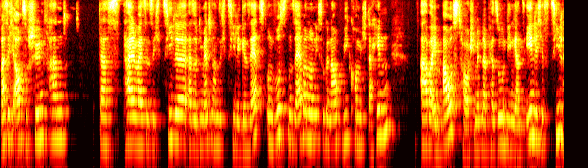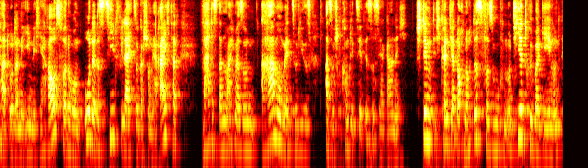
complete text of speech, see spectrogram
was ich auch so schön fand, dass teilweise sich Ziele, also die Menschen haben sich Ziele gesetzt und wussten selber noch nicht so genau, wie komme ich dahin. Aber im Austausch mit einer Person, die ein ganz ähnliches Ziel hat oder eine ähnliche Herausforderung oder das Ziel vielleicht sogar schon erreicht hat, war das dann manchmal so ein Aha-Moment, so dieses, also kompliziert ist es ja gar nicht. Stimmt, ich könnte ja doch noch das versuchen und hier drüber gehen. Und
